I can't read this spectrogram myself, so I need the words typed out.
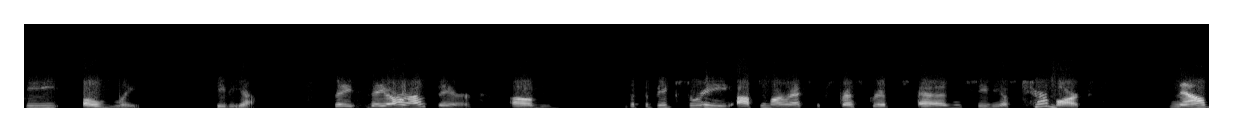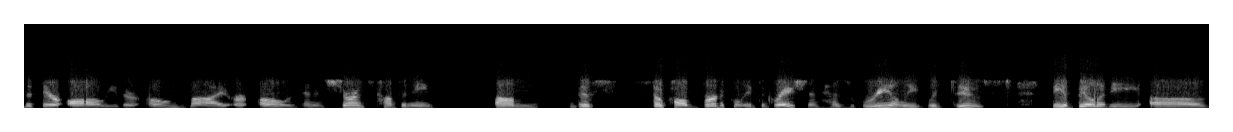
fee only PBM. They they are out there, um, but the big three, OptumRx, Express Scripts, and CVS Caremark, now that they're all either owned by or own an insurance company, um, this so-called vertical integration has really reduced the ability of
